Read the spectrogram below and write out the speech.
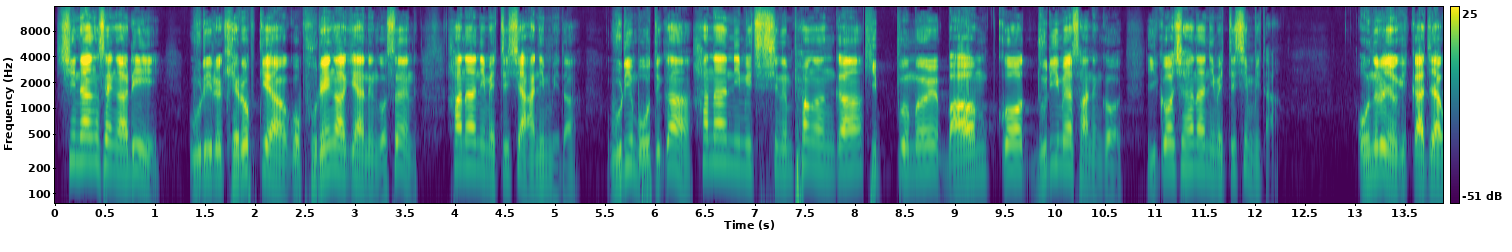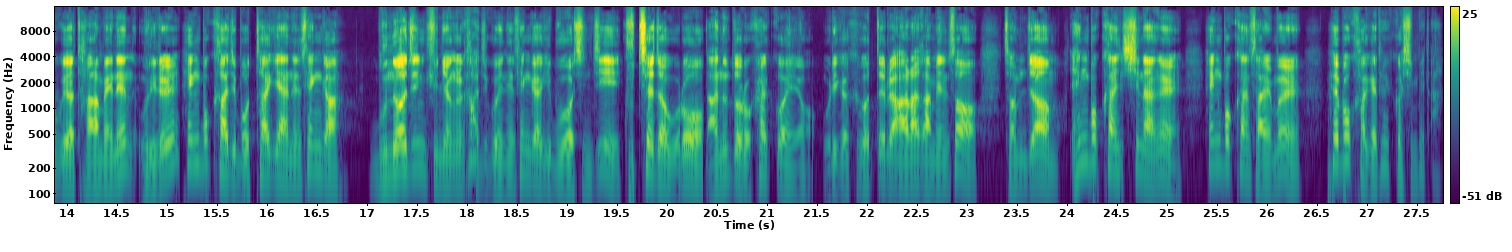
신앙생활이 우리를 괴롭게 하고 불행하게 하는 것은 하나님의 뜻이 아닙니다. 우리 모두가 하나님이 주시는 평안과 기쁨을 마음껏 누리며 사는 것, 이것이 하나님의 뜻입니다. 오늘은 여기까지 하고요. 다음에는 우리를 행복하지 못하게 하는 생각, 무너진 균형을 가지고 있는 생각이 무엇인지 구체적으로 나누도록 할 거예요. 우리가 그것들을 알아가면서 점점 행복한 신앙을, 행복한 삶을 회복하게 될 것입니다.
